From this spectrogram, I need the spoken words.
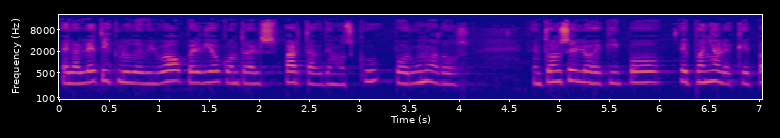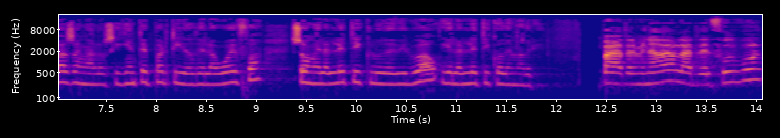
El Athletic Club de Bilbao perdió contra el Spartak de Moscú por 1 a 2. Entonces, los equipos españoles que pasan a los siguientes partidos de la UEFA son el Athletic Club de Bilbao y el Atlético de Madrid. Para terminar de hablar del fútbol,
